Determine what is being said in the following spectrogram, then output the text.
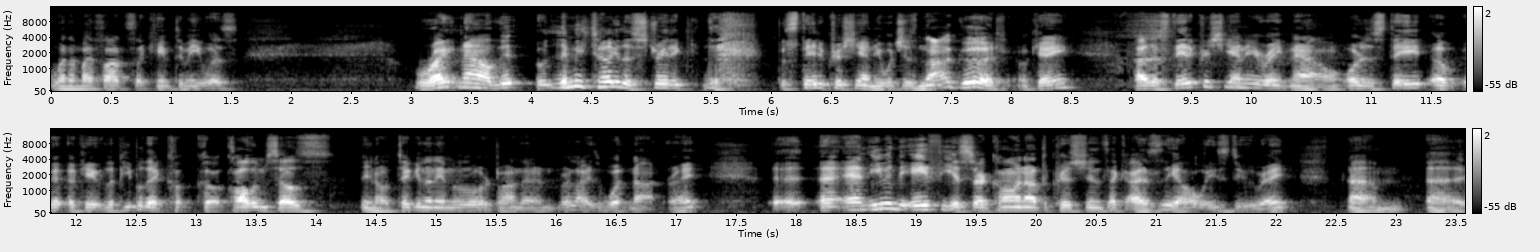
one of my thoughts that came to me was, right now. Th- let me tell you the straight, the state of Christianity, which is not good. Okay, uh, the state of Christianity right now, or the state of okay, the people that ca- call themselves, you know, taking the name of the Lord upon them and realize whatnot, right? uh, and even the atheists are calling out the Christians, like as they always do, right? Um, uh,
